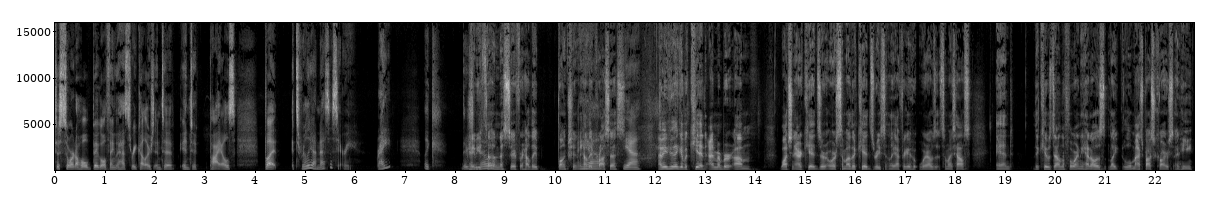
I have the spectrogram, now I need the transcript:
to sort a whole big old thing that has three colors into into piles, but it's really unnecessary, right? Like there's Maybe no, it's not unnecessary for how they function and how they process. yeah, I mean, if you think of a kid, I remember um, watching our kids or, or some other kids recently. I forget who, where I was at somebody's house, and the kid was down on the floor and he had all his like little Matchbox cars, and he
